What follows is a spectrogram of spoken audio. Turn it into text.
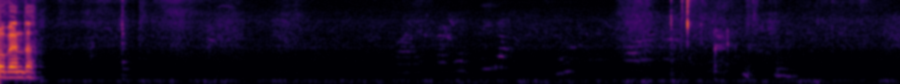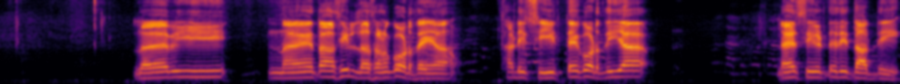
ਗੋਬਿੰਦ ਲੈ ਵੀ ਨਾ ਤਾਂ ਅਸੀਂ ਲਸਣ ਘੁੱਟਦੇ ਆ। ਸਾਡੀ ਸੀਟ ਤੇ ਘੁੱਟਦੀ ਆ। ਨਾ ਸੀਟ ਤੇ ਦੀ ਦਾਦੀ।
